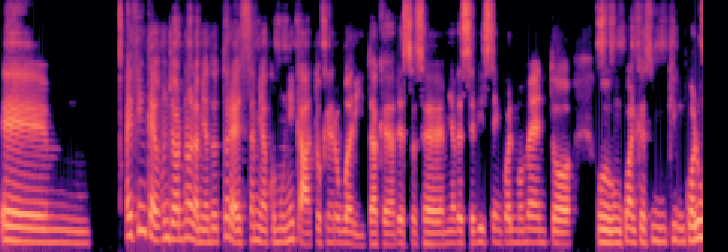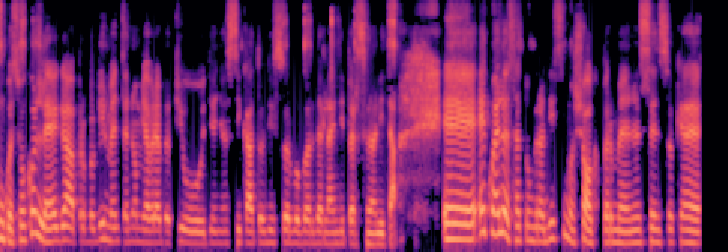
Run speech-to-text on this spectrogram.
Ehm, e finché un giorno la mia dottoressa mi ha comunicato che ero guarita, che adesso se mi avesse vista in quel momento un, qualche, un qualunque suo collega probabilmente non mi avrebbe più diagnosticato il disturbo borderline di personalità. E, e quello è stato un grandissimo shock per me, nel senso che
